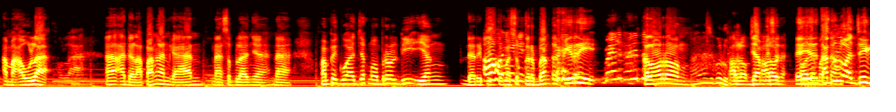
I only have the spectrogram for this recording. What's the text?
sama aula. Ah, ada lapangan kan. Nah, sebelahnya. Nah, sampai gua ajak ngobrol di yang dari pintu Oh, iya, masuk iya. gerbang ke kiri Gue ke lorong. Mana sih gue lupa Kalau Jam kalau- Eh, tadi masalah- anjing.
